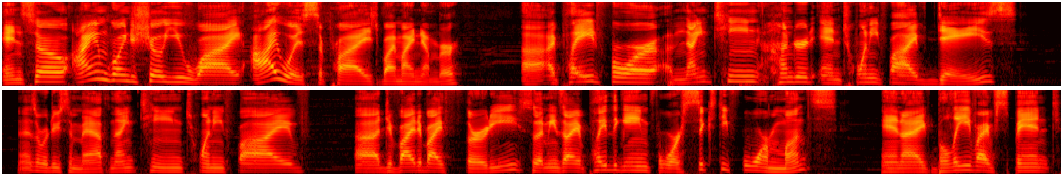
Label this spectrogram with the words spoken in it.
And so I am going to show you why I was surprised by my number. Uh, I played for 1,925 days. As we'll do some math, 1925 uh, divided by 30. So that means I have played the game for 64 months. And I believe I've spent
